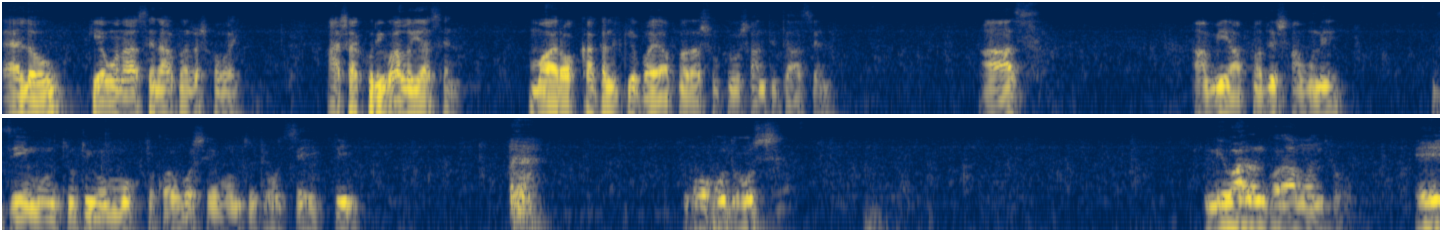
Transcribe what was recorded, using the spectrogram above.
হ্যালো, কেমন আছেন আপনারা সবাই? আশা করি ভালোই আছেন। মা রক্ষাকালীর কৃপায় আপনারা সুখে ও শান্তিতে আছেন। আজ আমি আপনাদের সামনে যে মন্ত্রটি উন্মুক্ত করব সেই মন্ত্রটি হচ্ছে একটি বহুদোষ নিবারণ করা মন্ত্র। এই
